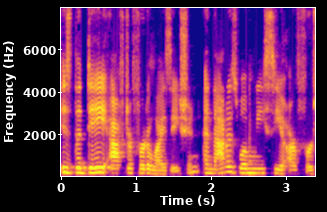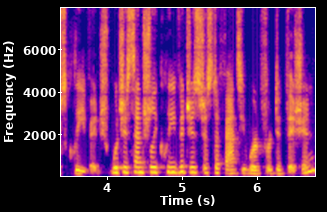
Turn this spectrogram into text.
is the day after fertilization, and that is when we see our first cleavage, which essentially cleavage is just a fancy word for division.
